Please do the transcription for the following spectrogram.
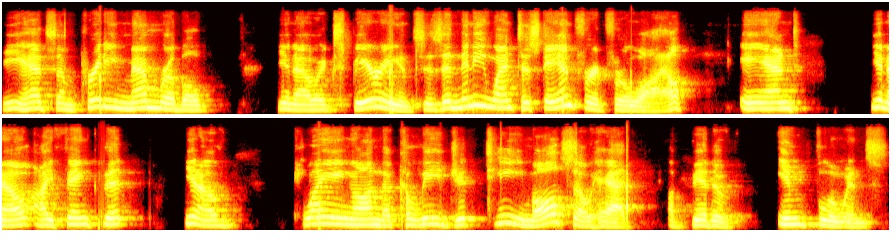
he had some pretty memorable, you know, experiences. And then he went to Stanford for a while. And, you know, I think that, you know, playing on the collegiate team also had a bit of influence,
